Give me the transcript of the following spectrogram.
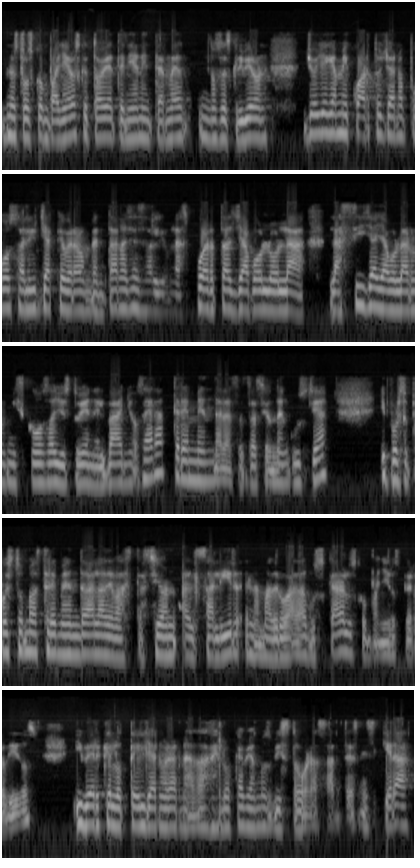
nuestros compañeros que todavía tenían internet nos escribieron, yo llegué a mi cuarto, ya no puedo salir, ya quebraron ventanas, ya salieron las puertas, ya voló la, la silla, ya volaron mis cosas, yo estoy en el baño. O sea, era tremenda la sensación de angustia y por supuesto más tremenda la devastación al salir en la madrugada a buscar a los compañeros perdidos y ver que el hotel ya no era nada de lo que habíamos visto antes, ni siquiera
